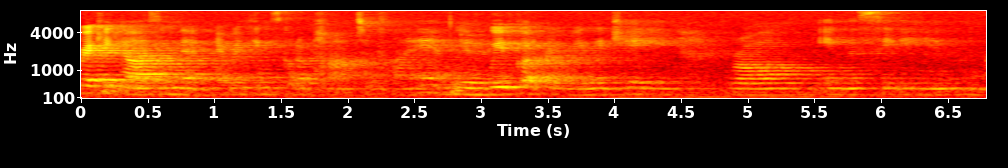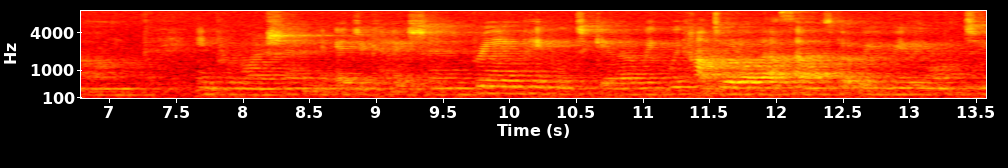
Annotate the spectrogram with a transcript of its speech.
recognising that everything's got a part to play and we've got a really key role in the city in, um, in promotion, education, bringing people together. We, we can't do it all ourselves, but we really want to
